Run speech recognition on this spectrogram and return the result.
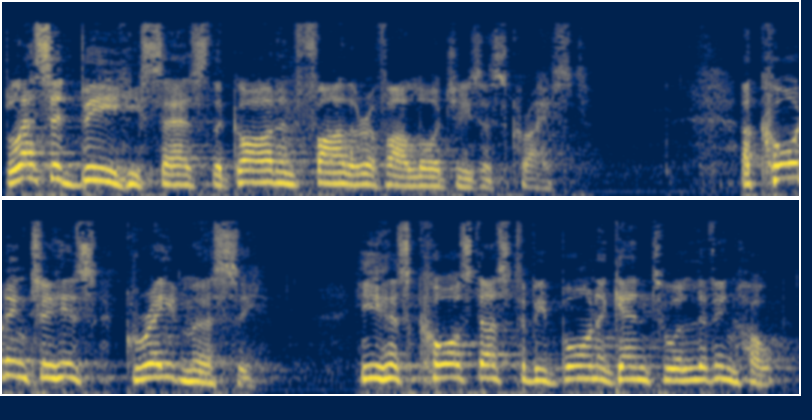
Blessed be, he says, the God and Father of our Lord Jesus Christ. According to his great mercy, he has caused us to be born again to a living hope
